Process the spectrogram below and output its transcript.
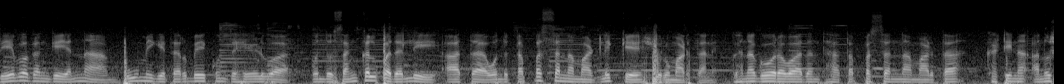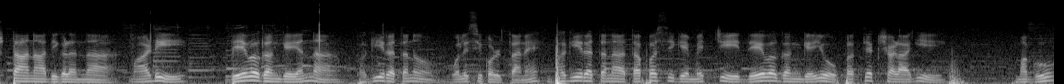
ದೇವಗಂಗೆಯನ್ನ ಭೂಮಿಗೆ ತರಬೇಕು ಅಂತ ಹೇಳುವ ಒಂದು ಸಂಕಲ್ಪದಲ್ಲಿ ಆತ ಒಂದು ತಪಸ್ಸನ್ನ ಮಾಡಲಿಕ್ಕೆ ಶುರು ಮಾಡ್ತಾನೆ. ಘನಘೋರವಾದಂತಹ ತಪಸ್ಸನ್ನು ಮಾಡ್ತಾ ಕಠಿಣ ಅನುಷ್ಠಾನಾದಿಗಳನ್ನು ಮಾಡಿ ದೇವಗಂಗೆಯನ್ನ ಭಗೀರಥನು ಒಲಿಸಿಕೊಳ್ತಾನೆ. ಭಗೀರಥನ ತಪಸ್ಸಿಗೆ ಮೆಚ್ಚಿ ದೇವಗಂಗೆಯು ಪ್ರತ್ಯಕ್ಷಳಾಗಿ, ಮಗು,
